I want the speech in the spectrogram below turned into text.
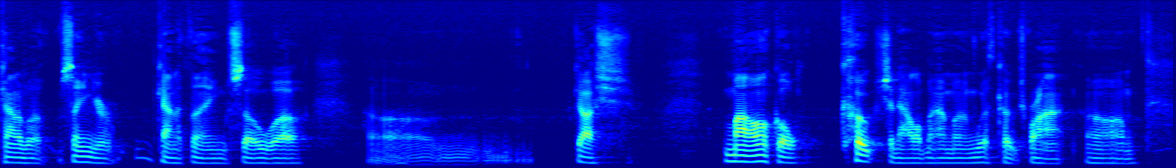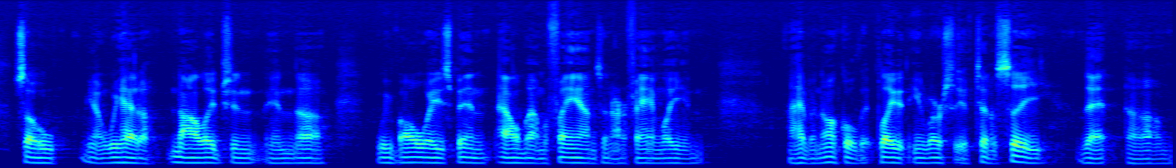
kind of a senior kind of thing. So, uh, uh, gosh, my uncle coached in Alabama and with Coach Bryant. Um, so, you know, we had a knowledge and, and uh, we've always been Alabama fans in our family. And I have an uncle that played at the University of Tennessee that, um,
